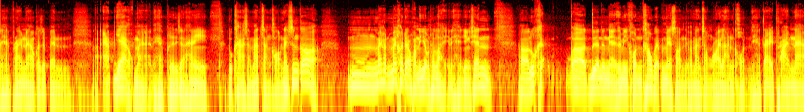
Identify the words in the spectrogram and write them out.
นะฮะ Prime Now ก็จะเป็นแอปแยกออกมานะครับเพื่อที่จะให้ลูกค้าสามารถสั่งของได้ ซึ่งก็ไม่ค่อยไม่ค่อยได้รับความนิยมเท่าไหร่นะฮะอย่างเช่นเอ่อลูกเดือนหนึ่งเนี่ยจะมีคนเข้าเว็บ Amazon เนี่ยประมาณ 200 ล้านคนนะฮะแต่ไอ้ Prime Now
